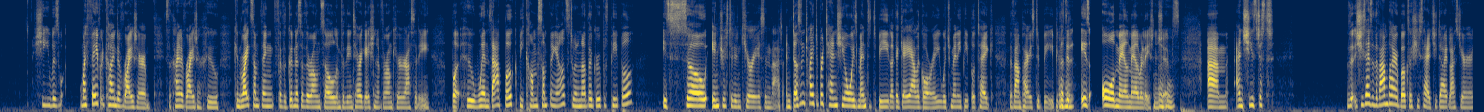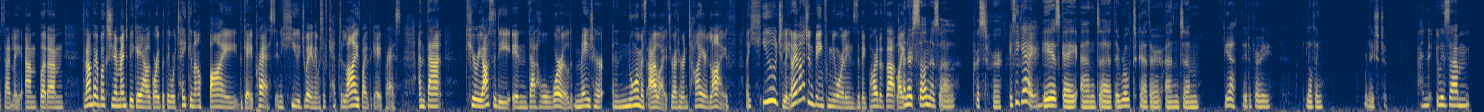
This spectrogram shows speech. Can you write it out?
she was my favorite kind of writer is the kind of writer who can write something for the goodness of their own soul and for the interrogation of their own curiosity, but who when that book becomes something else to another group of people is so interested and curious in that and doesn't try to pretend she always meant it to be like a gay allegory, which many people take the vampires to be, because it is all male male relationships. Um, and she's just the, she says that the vampire books, or she said she died last year, sadly. Um, but um, the vampire books, she never meant to be a gay allegory, but they were taken up by the gay press in a huge way, and they were sort of kept alive by the gay press, and that curiosity in that whole world made her an enormous ally throughout her entire life, like hugely. And I imagine being from New Orleans is a big part of that. Like, And her son as well, Christopher. is he gay? He is gay, and uh, they wrote together, and um, yeah, they had a very loving relationship. and it was um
